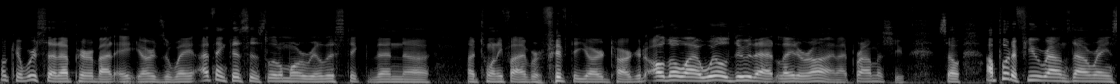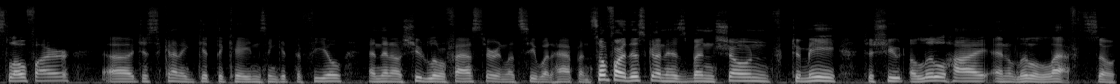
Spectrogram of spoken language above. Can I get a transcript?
Okay, we're set up here about eight yards away. I think this is a little more realistic than uh, a 25 or 50 yard target, although I will do that later on, I promise you. So I'll put a few rounds downrange slow fire uh, just to kind of get the cadence and get the feel. And then I'll shoot a little faster and let's see what happens. So far this gun has been shown to me to shoot a little high and a little left. So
